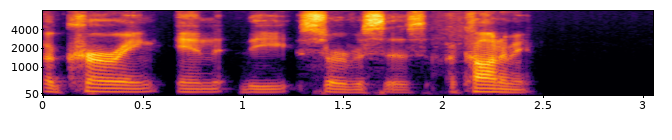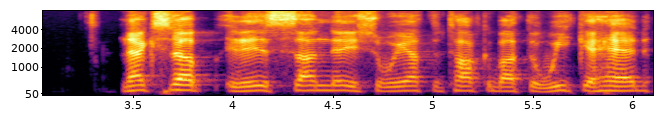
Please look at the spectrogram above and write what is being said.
occurring in the services economy. Next up, it is Sunday, so we have to talk about the week ahead.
